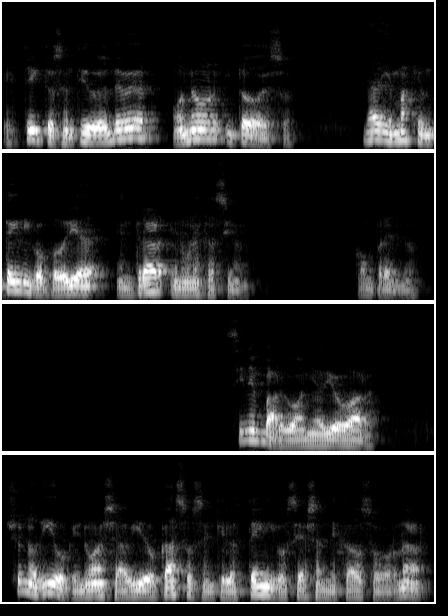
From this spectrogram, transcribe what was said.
Estricto sentido del deber, honor y todo eso. Nadie más que un técnico podría entrar en una estación. Comprendo. Sin embargo, añadió Barr, yo no digo que no haya habido casos en que los técnicos se hayan dejado sobornar.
